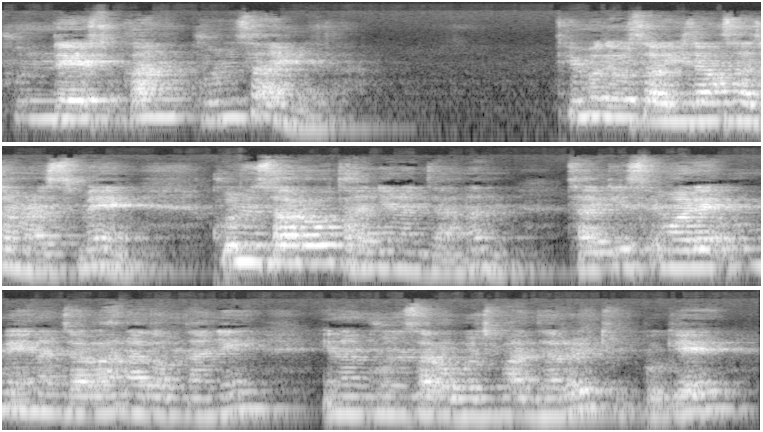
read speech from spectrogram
군대에 속한 군사입니다. 디모데후서 2장 4절 말씀에 군사로 다니는 자는 자기 생활에 얽매이는 자가 하나도 없나니 이는 군사로 모집한 자를 기쁘게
